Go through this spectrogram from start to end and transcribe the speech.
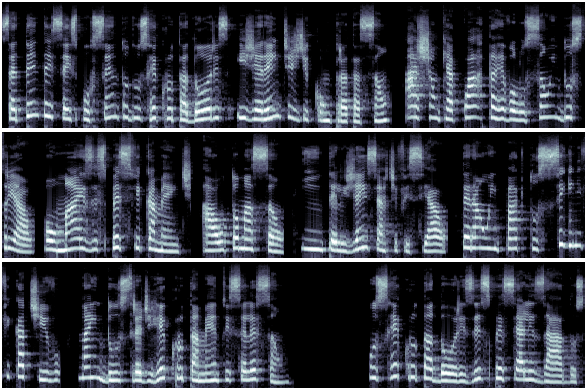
76% dos recrutadores e gerentes de contratação acham que a quarta revolução industrial, ou mais especificamente a automação e inteligência artificial, terá um impacto significativo na indústria de recrutamento e seleção. Os recrutadores especializados,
